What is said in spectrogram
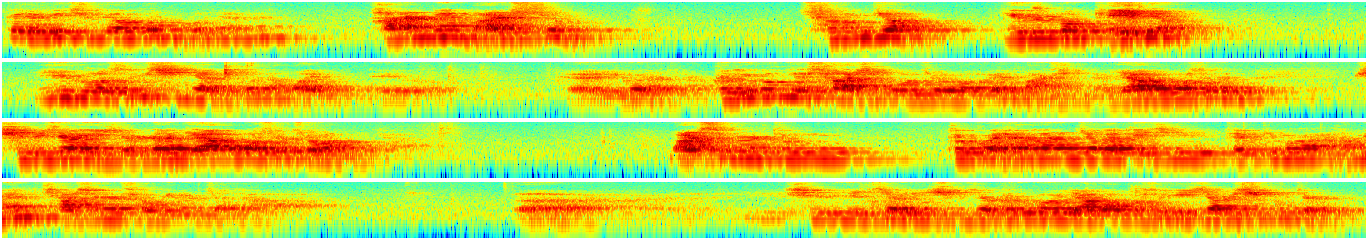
그러니까 여기 중요한 건 뭐냐면 하나님의 말씀, 성경, 율법, 계명 이것은 신약에도 나와 있는데요. 예, 이걸 하죠. 그리고 이제 45조의 말씀입니다. 야고보서 12장 2절 난 야고보서 좋아합니다. 말씀을 듣, 듣고 행하는 자가 되지 됐기만 하면 자신을 속이는 자다. 어, 11장 22절 그리고 야고보서 2장 19절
